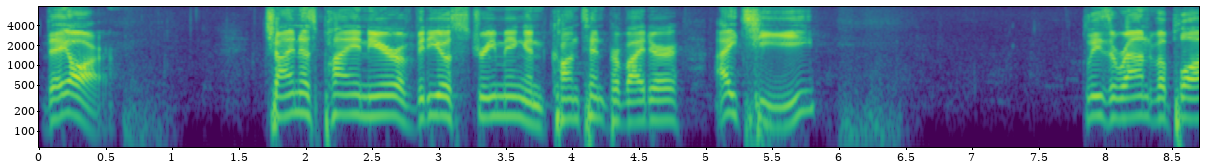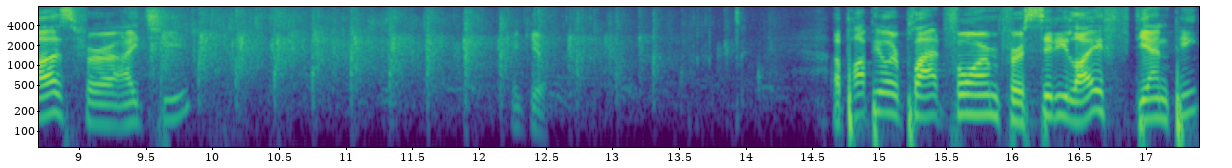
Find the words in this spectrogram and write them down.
They are China's pioneer of video streaming and content provider, iQIYI. Please, a round of applause for iQIYI. Thank you. A popular platform for city life, Dianping.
